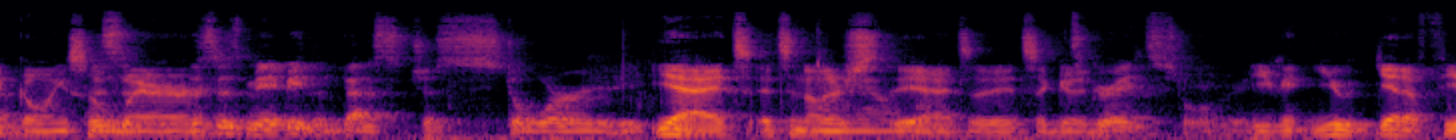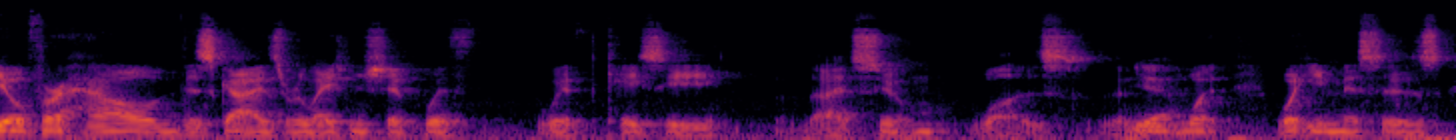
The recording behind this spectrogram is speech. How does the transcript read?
get going This is- somewhere. This is, maybe the best just story. yeah, it's it's another Yeah. yeah, it's a it's a good It's a great story. you can you get a feel for how this guy's relationship with with Casey, I assume, was and Yeah. what what he misses.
